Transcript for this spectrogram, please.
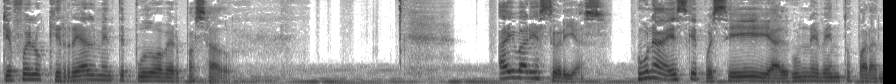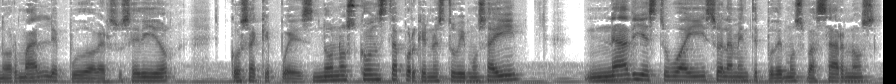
¿Qué fue lo que realmente pudo haber pasado? Hay varias teorías. Una es que pues sí, algún evento paranormal le pudo haber sucedido, cosa que pues no nos consta porque no estuvimos ahí. Nadie estuvo ahí, solamente podemos basarnos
